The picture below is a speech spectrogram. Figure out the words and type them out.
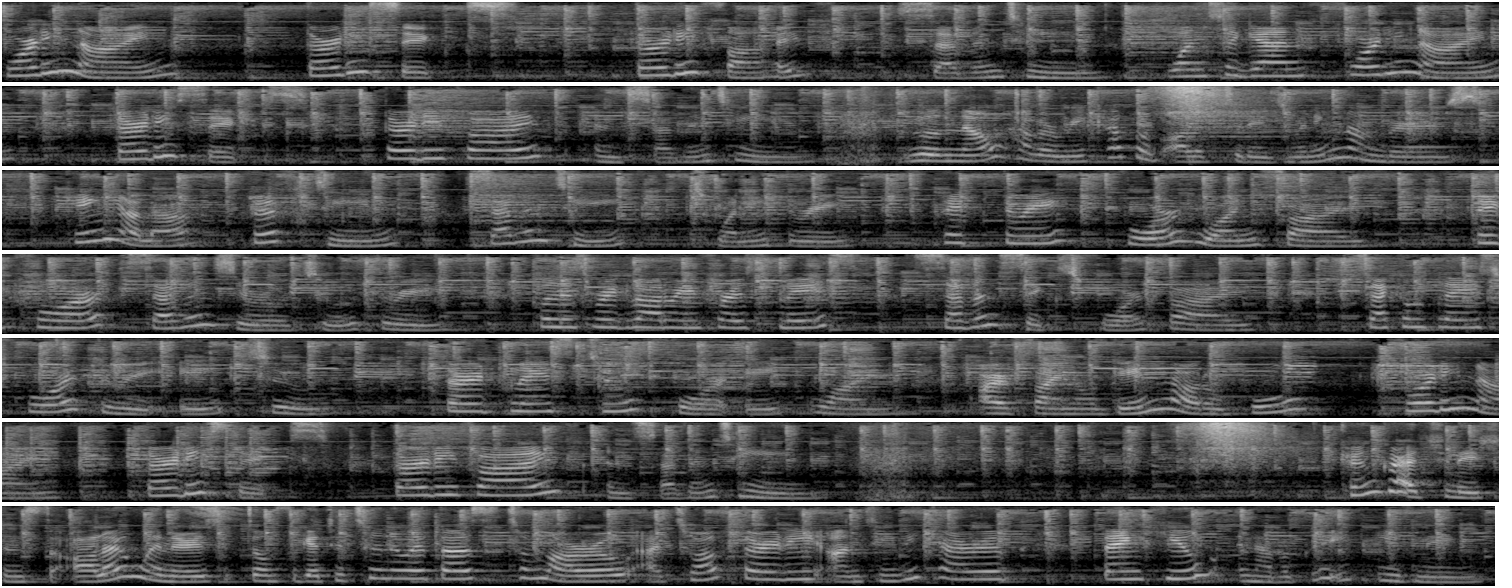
49, 36, 35, 17. Once again, 49, 36, 35, and 17. We'll now have a recap of all of today's winning numbers. King Yala, 15, 70, 23. Pick 3, 4, 1, 5. Pick 4, 7, 0, 2, 3. Philipsburg Lottery first place, 7, 6, 4, 5. Second place, 4382. Third place, 2481. Our final game lotto pool, 49, 36, 35, and 17. Congratulations to all our winners. Don't forget to tune in with us tomorrow at 12.30 on TV Carib. Thank you and have a great evening.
